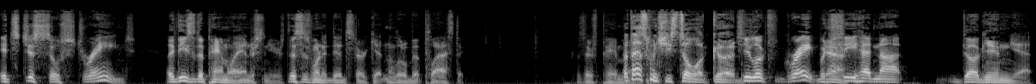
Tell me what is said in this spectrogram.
it's just so strange. Like these are the Pamela Anderson years. This is when it did start getting a little bit plastic. Because there's Pamela. But that's when she still looked good. she looked great, but Yeah. she had not dug in yet.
